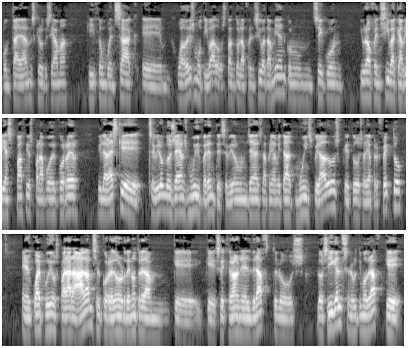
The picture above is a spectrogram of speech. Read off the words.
Bonta Adams, creo que se llama, que hizo un buen sack. Eh, jugadores motivados, tanto en la ofensiva también, con un Saquon y una ofensiva que abría espacios para poder correr. Y la verdad es que se vieron dos Giants muy diferentes. Se vieron un Giants la primera mitad muy inspirados, que todo salía perfecto, en el cual pudimos parar a Adams, el corredor de Notre Dame que, seleccionaron en el draft los, los Eagles, en el último draft, que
